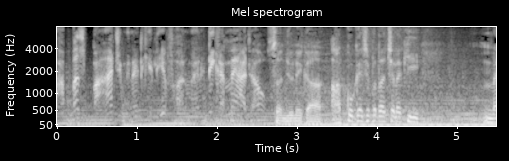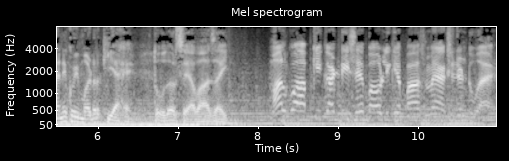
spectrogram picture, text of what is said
आप बस पाँच मिनट के लिए फॉर्मेलिटी करने आ जाओ। संजू ने कहा आपको कैसे पता चला कि मैंने कोई मर्डर किया है? तो उधर से आवाज़ आई। मालको आपकी गड्डी से बाउली के पास में एक्सीडेंट हुआ है।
